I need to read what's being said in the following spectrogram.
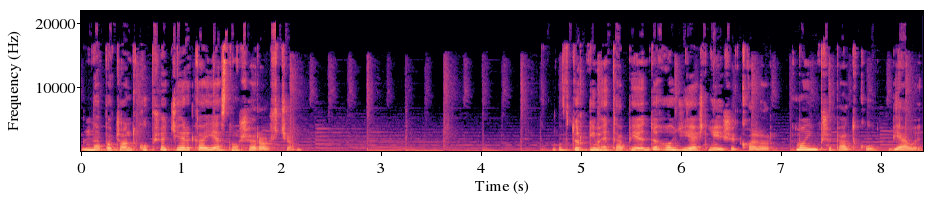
Na początku przecierka jasną szarością. W drugim etapie dochodzi jaśniejszy kolor, w moim przypadku biały.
